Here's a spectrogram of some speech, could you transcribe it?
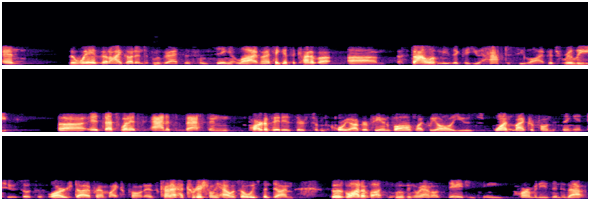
and the way that I got into bluegrass is from seeing it live, and I think it's a kind of a um, a style of music that you have to see live. It's really uh, it, that's when it's at its best, and part of it is there's some choreography involved. Like we all use one microphone to sing into, so it's this large diaphragm microphone, and it's kind of traditionally how it's always been done. So there's a lot of us moving around on stage and singing harmonies into that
